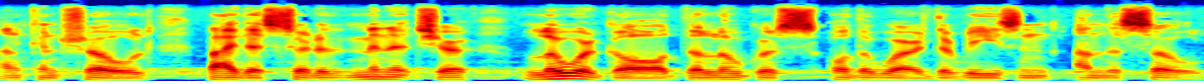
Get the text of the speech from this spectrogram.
and controlled by this sort of miniature lower god, the logos or the word, the reason and the soul.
